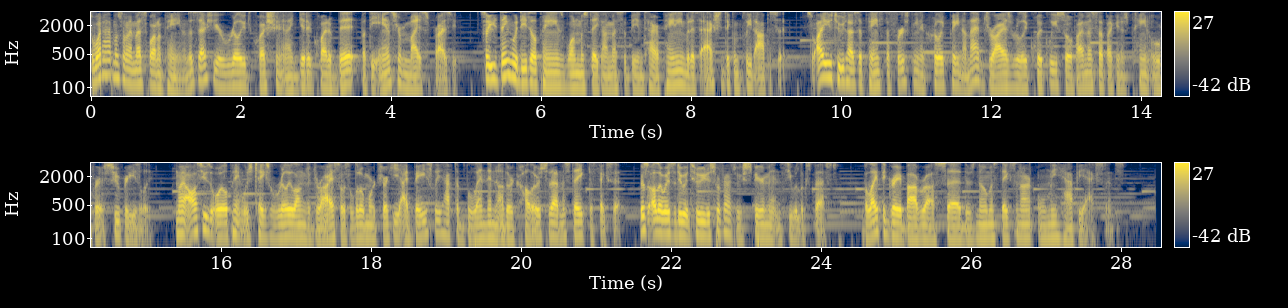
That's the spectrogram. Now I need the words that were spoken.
So what happens when I mess up on a painting? This is actually a really good question and I get it quite a bit, but the answer might surprise you. So you'd think with detailed paintings, one mistake I mess up the entire painting, but it's actually the complete opposite. So I use two types of paints, the first being acrylic paint, and that dries really quickly, so if I mess up, I can just paint over it super easily. And I also use oil paint, which takes really long to dry, so it's a little more tricky. I basically have to blend in other colors to that mistake to fix it. There's other ways to do it too, you just sort of have to experiment and see what looks best. But like the great Bob Ross said, there's no mistakes in art, only happy accidents.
